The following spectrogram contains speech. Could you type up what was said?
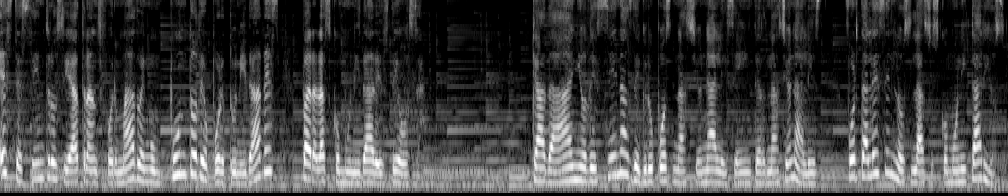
este centro se ha transformado en un punto de oportunidades para las comunidades de Osa. Cada año decenas de grupos nacionales e internacionales fortalecen los lazos comunitarios,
